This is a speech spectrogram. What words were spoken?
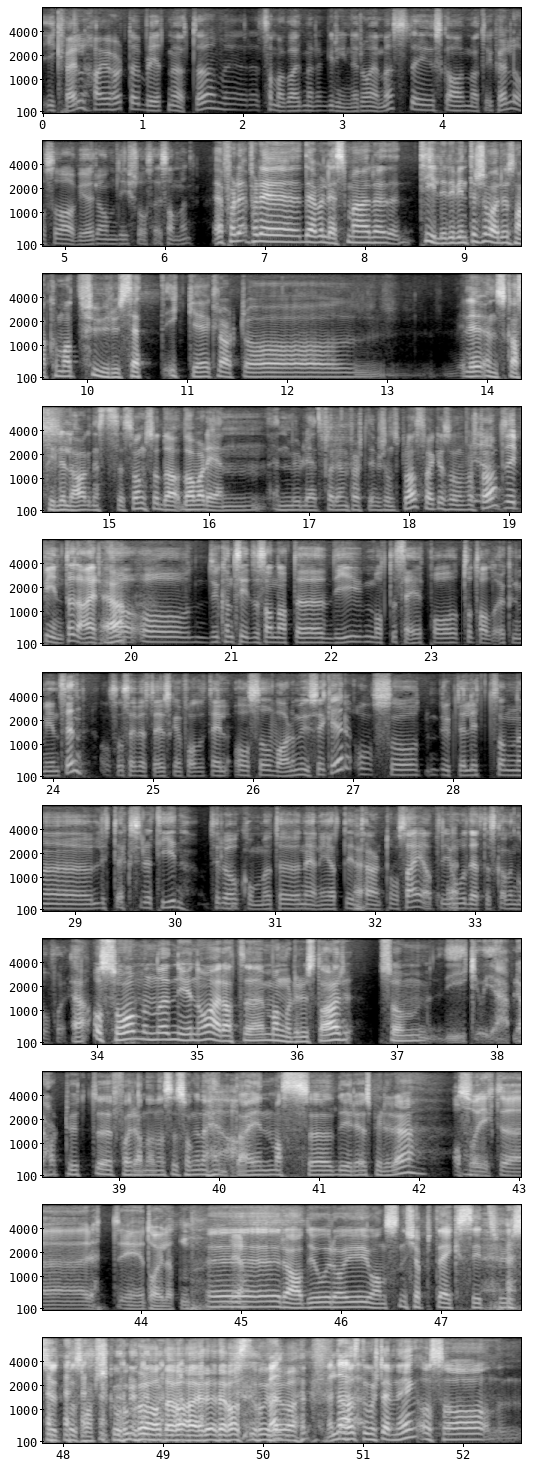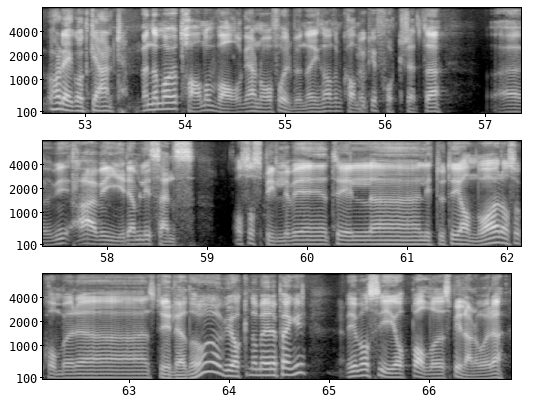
i kveld, har jeg hørt. Det blir et møte med et samarbeid mellom Gryner og MS. De skal ha møte i kveld og så avgjøre om de slår seg sammen. Ja, For, det, for det, det er vel det som er Tidligere i vinter så var det jo snakk om at Furuset ikke klarte å Eller ønska å stille lag neste sesong, så da, da var det en, en mulighet for en førstedivisjonsplass? Var det ikke sånn å forstå? Ja, De begynte der. Ja. Og, og du kan si det sånn at uh, de måtte se på totaløkonomien sin, og så se hvis de skulle få det til. Og så var de usikre, og så brukte de litt, sånn, uh, litt ekstra tid til å komme til en enighet internt hos seg at jo, dette skal en gå for. Ja, og så, men det nye nå er at uh, Manglerud Star som gikk jo jævlig hardt ut foran denne sesongen og henta inn masse dyre spillere. Og så gikk det rett i toiletten. Eh, Radio-Roy Johansen kjøpte Exit-hus ute på Svartskog, og det var, det, var stor, Men- det, var, Men, det det, var stor stemning. Og så har det gått gærent. men de må jo ta noen valg her nå, forbundet. Ikke sant? De kan jo ikke fortsette. eh, vi, eh, vi gir dem lisens. Og så spiller vi til eh, litt ut i januar, og så kommer uh, styreleder og vi har ikke noe mer penger. Vi må si opp alle spillerne våre.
